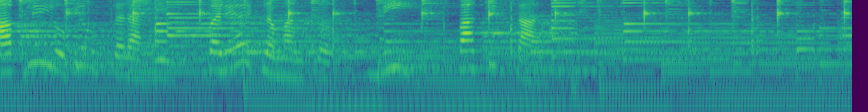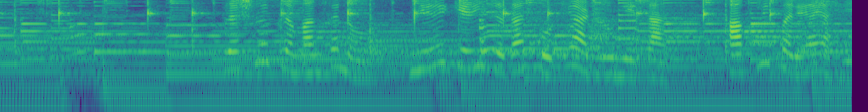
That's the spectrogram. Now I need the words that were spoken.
आपले योग्य उत्तर आहे पर्याय क्रमांक बी पाकिस्तान. प्रश्न क्रमांक नऊ. निळे केळी जगात कोठे आढळून येतात? आपले पर्याय आहे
